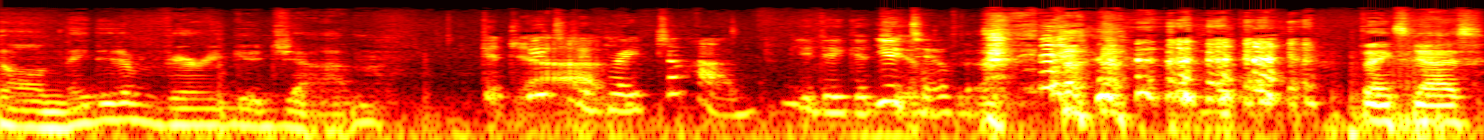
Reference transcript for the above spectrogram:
tell them they did a very good job. Good job. You did a great job. You did good You too. too. Thanks, guys.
